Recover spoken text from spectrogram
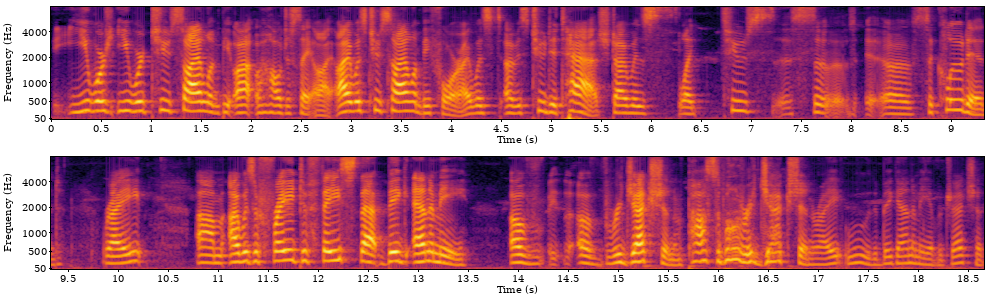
you were you were too silent. I'll just say I. I was too silent before. I was I was too detached. I was like too uh, secluded, right? Um, I was afraid to face that big enemy of of rejection, of possible rejection, right? Ooh, the big enemy of rejection,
